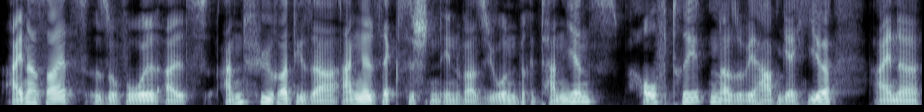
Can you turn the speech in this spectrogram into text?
einerseits sowohl als Anführer dieser angelsächsischen Invasion Britanniens auftreten. Also wir haben ja hier eine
